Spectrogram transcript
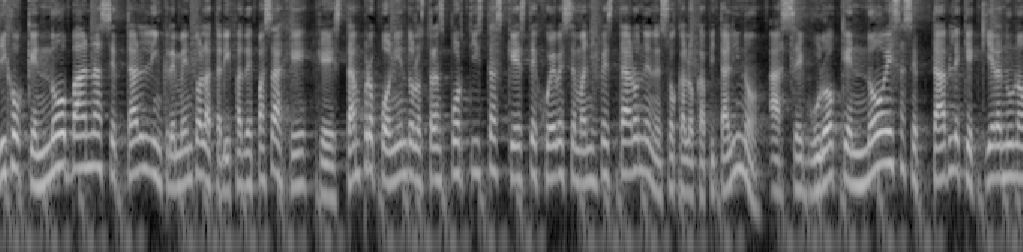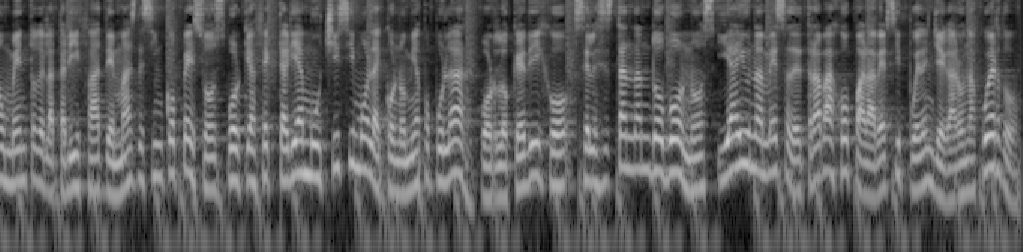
dijo que no van a aceptar el incremento a la tarifa de pasaje que están proponiendo los transportistas que este jueves se manifestaron en el Zócalo capitalino. Aseguró que no es aceptable que quieran un aumento de la tarifa de más de 5 pesos porque afectaría muchísimo la economía popular, por lo que dijo, se les están dando bonos y hay una mesa de trabajo para ver si pueden llegar a un acuerdo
